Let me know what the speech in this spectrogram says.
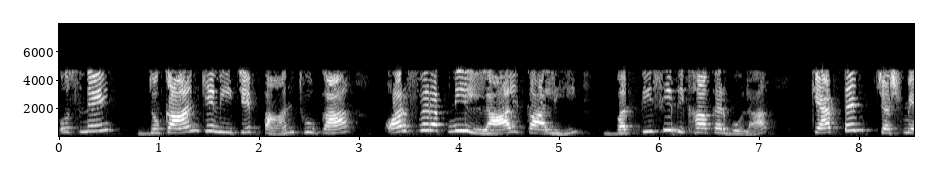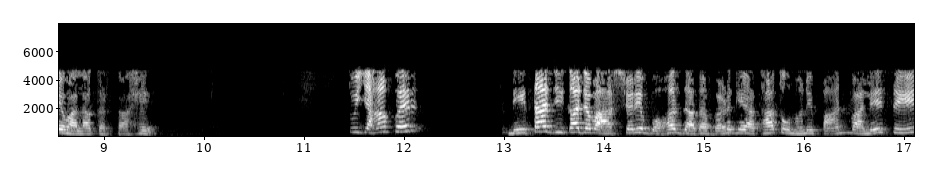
उसने दुकान के नीचे पान थूका और फिर अपनी लाल काली बत्ती सी दिखाकर बोला, कैप्टन चश्मे वाला करता है। तो यहाँ पर नेताजी का जब आश्चर्य बहुत ज़्यादा बढ़ गया था तो उन्होंने पान वाले से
